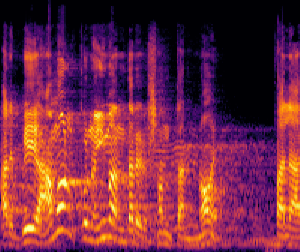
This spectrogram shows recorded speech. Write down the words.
আর বে আমল কোন ইমানদারের সন্তান নয়। ফালা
